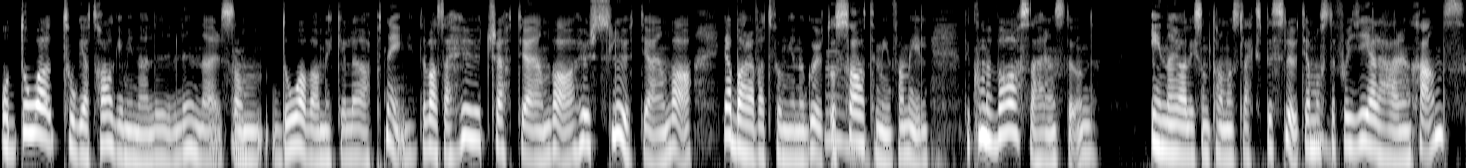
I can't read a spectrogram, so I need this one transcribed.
och då tog jag tag i mina livlinor som mm. då var mycket löpning. Det var så här, hur trött jag än var, hur slut jag än var. Jag bara var tvungen att gå ut och mm. sa till min familj, det kommer vara så här en stund innan jag liksom tar någon slags beslut. Jag måste få ge det här en chans.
